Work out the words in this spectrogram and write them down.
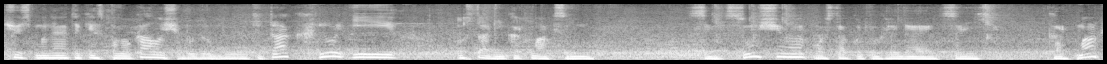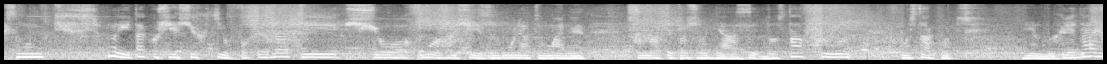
Щось мене таке спонукало, що буду робити так. Ну і останній карт максимум це Сумщина. Ось так от виглядає цей карт максимум. Ну і також я ще хотів показати, що можна ще й замовляти в мене конверти першого дня з доставкою. Ось так от він виглядає.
